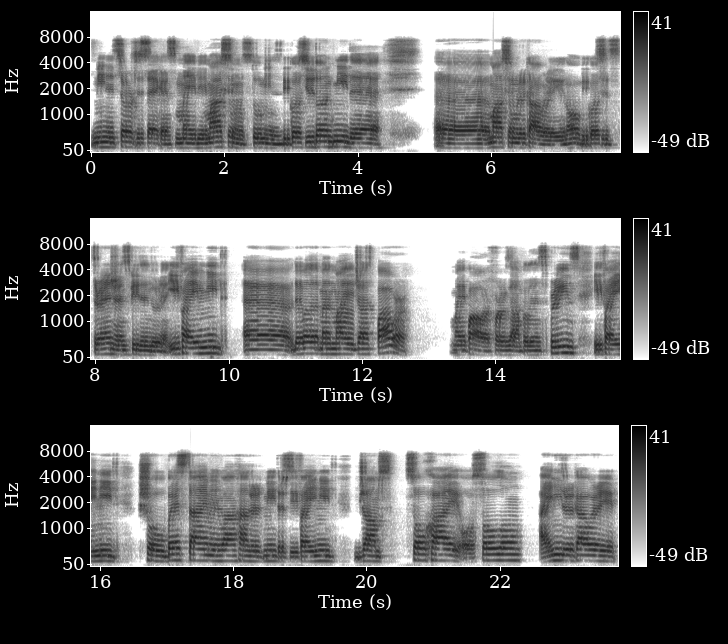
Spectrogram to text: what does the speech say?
minute thirty seconds maybe maximum it's two minutes because you don't need a. Uh, maximum recovery, you know, because it's strange and speed endurance. If I need uh, development my just power, my power, for example, in sprints, if I need show best time in 100 meters, if I need jumps so high or so long, I need recovery.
